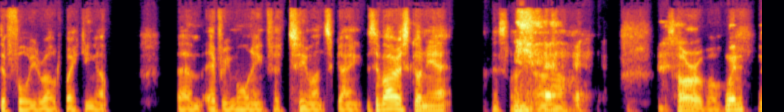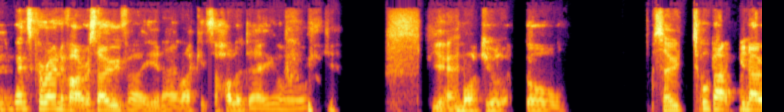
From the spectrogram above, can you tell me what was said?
the four year old waking up um, every morning for two months going is the virus gone yet? It's like yeah. oh, it's horrible. When when's coronavirus over you know like it's a holiday or yeah. module at school so talk but you know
